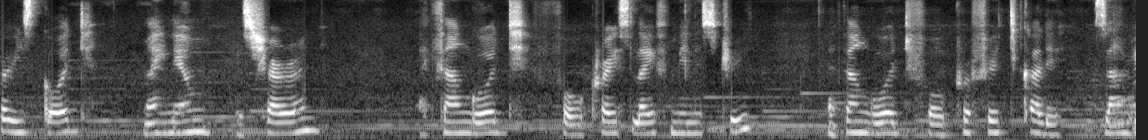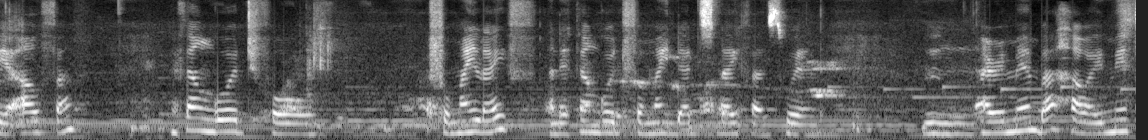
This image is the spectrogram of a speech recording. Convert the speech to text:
Praise God. My name is Sharon. I thank God for Christ Life Ministry. I thank God for Prophet Kale Zambia Alpha. I thank God for for my life and I thank God for my dad's life as well. Mm, I remember how I met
